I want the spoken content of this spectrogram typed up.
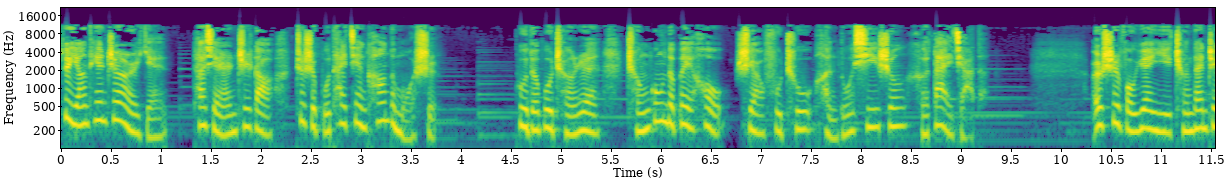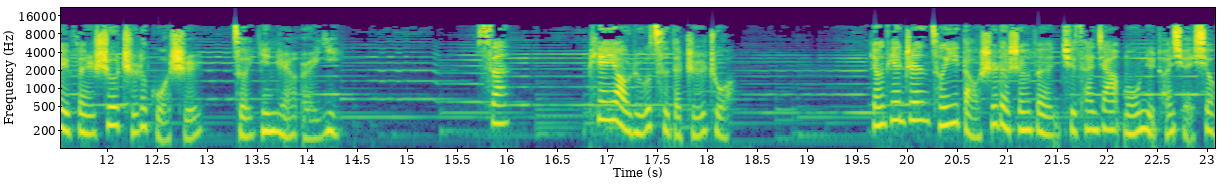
对杨天真而言，他显然知道这是不太健康的模式。不得不承认，成功的背后是要付出很多牺牲和代价的，而是否愿意承担这份奢侈的果实，则因人而异。三，偏要如此的执着。杨天真曾以导师的身份去参加某女团选秀，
